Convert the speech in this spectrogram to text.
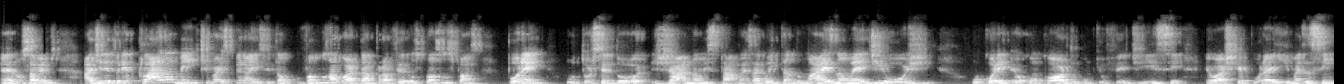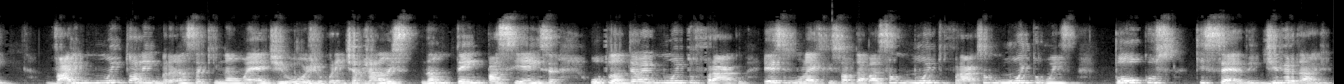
é, não sabemos. A diretoria claramente vai esperar isso. Então vamos aguardar para ver os próximos passos. Porém, o torcedor já não está mais aguentando, mas não é de hoje. O eu concordo com o que o Fê disse, eu acho que é por aí, mas assim, vale muito a lembrança que não é de hoje. O corintiano já não, não tem paciência, o plantel é muito fraco. Esses moleques que sobem da base são muito fracos, são muito ruins. Poucos que servem, de verdade.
